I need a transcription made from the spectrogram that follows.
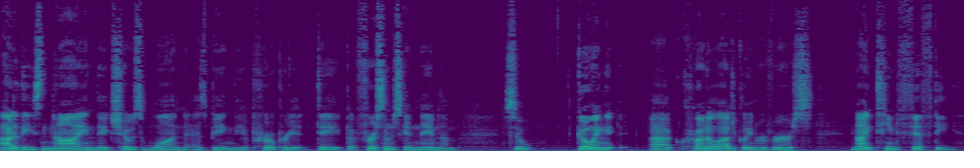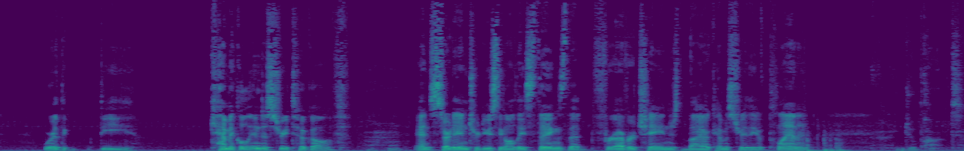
out of these nine, they chose one as being the appropriate date. But first, I'm just going to name them. So, going uh, chronologically in reverse, 1950, where the the chemical industry took off and started introducing all these things that forever changed the biochemistry of the planet. DuPont.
